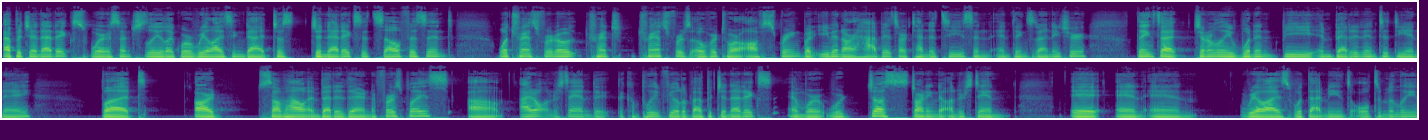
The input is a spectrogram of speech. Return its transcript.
epigenetics, where essentially like we're realizing that just genetics itself isn't what transferred tra- transfers over to our offspring, but even our habits, our tendencies, and, and things of that nature, things that generally wouldn't be embedded into DNA, but are somehow embedded there in the first place. Um, I don't understand the, the complete field of epigenetics, and we're we're just starting to understand it and and realize what that means ultimately.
